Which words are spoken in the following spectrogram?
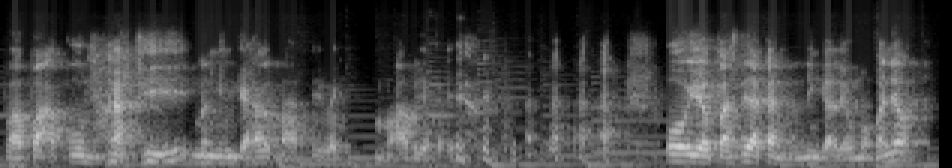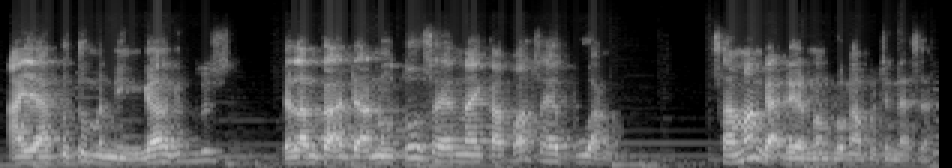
bapakku mati meninggal mati lagi maaf ya pak ya oh ya pasti akan meninggal ya makanya ayahku tuh meninggal gitu terus dalam keadaan utuh saya naik kapal saya buang sama nggak dengan membuang abu jenazah?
